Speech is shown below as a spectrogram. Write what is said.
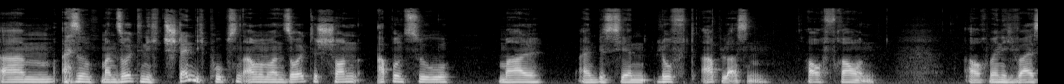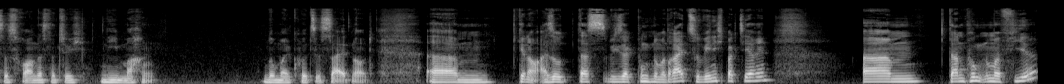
Ähm, also man sollte nicht ständig pupsen, aber man sollte schon ab und zu mal ein bisschen Luft ablassen. Auch Frauen. Auch wenn ich weiß, dass Frauen das natürlich nie machen. Nur mal kurzes Side Note. Ähm, genau, also das, wie gesagt, Punkt Nummer drei, zu wenig Bakterien. Ähm, dann Punkt Nummer vier,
